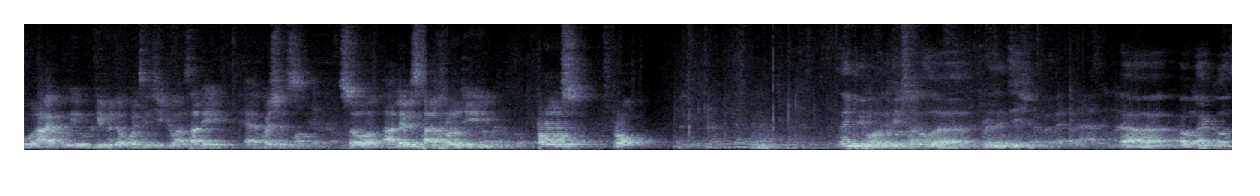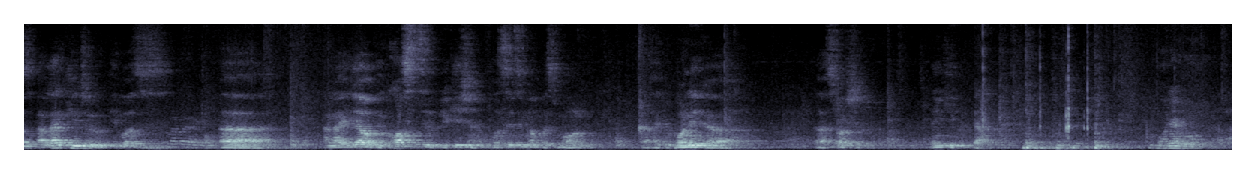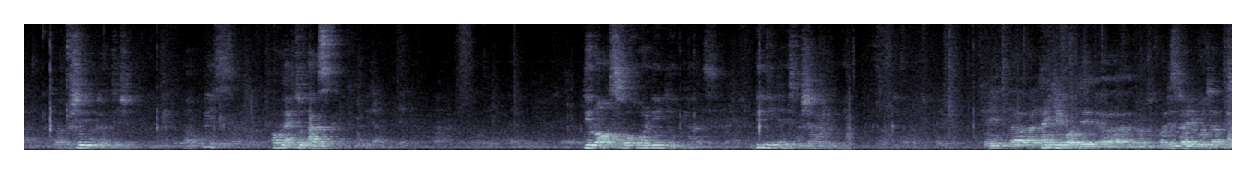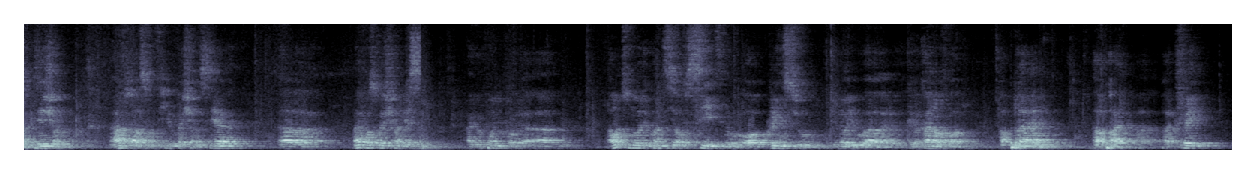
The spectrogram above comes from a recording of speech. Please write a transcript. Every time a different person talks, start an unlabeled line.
we'll, have, we'll give you the opportunity to answer the uh, questions. So uh, let me start from the front row.
Thank you for the beautiful uh, presentation. Uh, I would like us, I'd like you to give us uh, an idea of the cost implication for setting up a small uh, hydroponic uh, uh, structure. Thank you.
morning, everyone. I appreciate your presentation. Uh, please, I would like to ask the rocks for holding the plants, do you need any special equipment?
Okay, uh, thank you for the uh, for this very good uh, presentation. I have to ask a few questions here. Uh, my first question is hydroponic for uh, I want to know the quantity of seeds or you you know you uh, you kind of uh, apply uh, per, per tray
